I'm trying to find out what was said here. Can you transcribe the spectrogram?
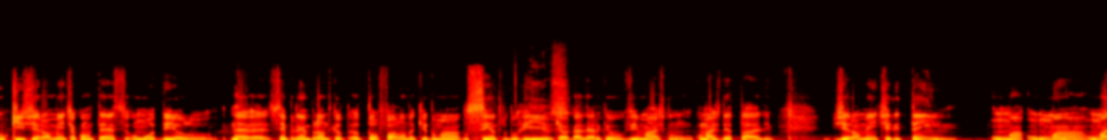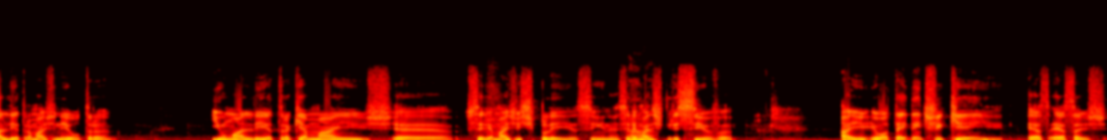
O que geralmente acontece, o modelo, né, é, sempre lembrando que eu estou falando aqui uma, do centro do Rio, Isso. que é a galera que eu vi mais com, com mais detalhe. Geralmente ele tem uma, uma, uma letra mais neutra e uma letra que é mais é, seria mais display assim né seria mais expressiva aí eu até identifiquei essas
